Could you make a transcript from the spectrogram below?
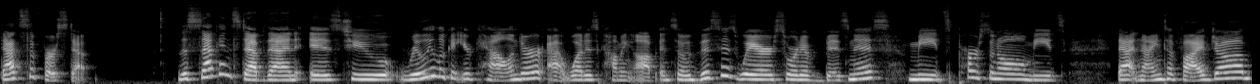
That's the first step. The second step then is to really look at your calendar at what is coming up. And so this is where sort of business meets personal, meets that nine to five job.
